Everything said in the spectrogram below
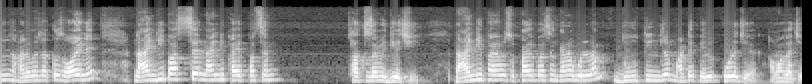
কিন্তু হান্ড্রেড পার্সেন্ট সাকসেস হয়নি ninety percent ninety five percent success আমি দিয়েছি। নাইনটি ফাইভ ফাইভ পার্সেন্ট কেন বললাম? দু, তিনজন মাঠে ফেল করেছে আমার কাছে।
